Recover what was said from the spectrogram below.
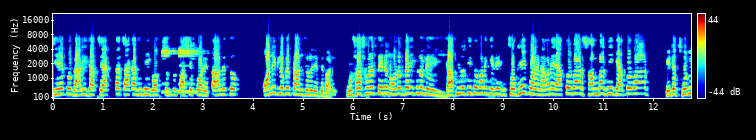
যেহেতু গাড়ি যাচ্ছে, একটা চাকা যদি এই গর্তের পাশে পড়ে, তাহলে তো অনেক লোকের প্রাণ চলে যেতে পারে। প্রশাসনের তো এটা নজরদারি কোনো গাফিলতি তো মানে চোখেই পড়ে না। মানে এতবার সাংবাদিক, এতবার এটা ছবি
